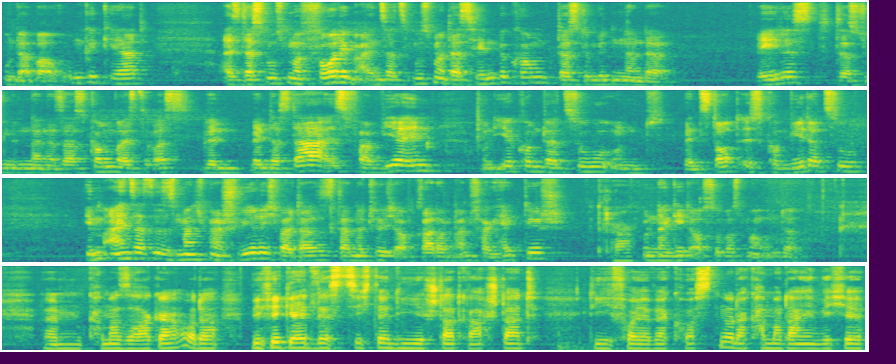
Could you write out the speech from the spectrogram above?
und aber auch umgekehrt. Also das muss man vor dem Einsatz, muss man das hinbekommen, dass du miteinander redest, dass du miteinander sagst, komm, weißt du was, wenn, wenn das da ist, fahren wir hin und ihr kommt dazu und wenn es dort ist, kommen wir dazu. Im Einsatz ist es manchmal schwierig, weil da ist es dann natürlich auch gerade am Anfang hektisch. Klar. Und dann geht auch sowas mal unter. ähm, kann man sagen, oder wie viel Geld lässt sich denn die Stadt Rastatt die Feuerwehr kosten? Oder kann man da irgendwelche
